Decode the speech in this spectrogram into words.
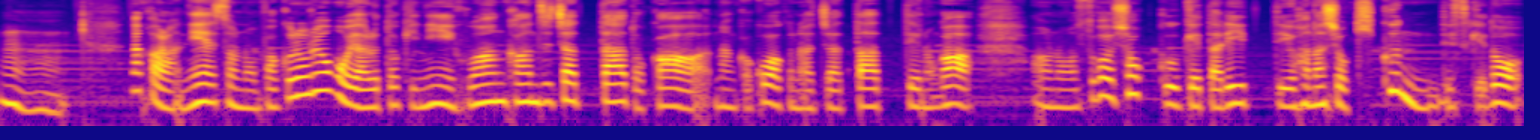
うんうん、だからねその暴露療法やる時に不安感じちゃったとかなんか怖くなっちゃったっていうのがあのすごいショック受けたりっていう話を聞くんですけど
